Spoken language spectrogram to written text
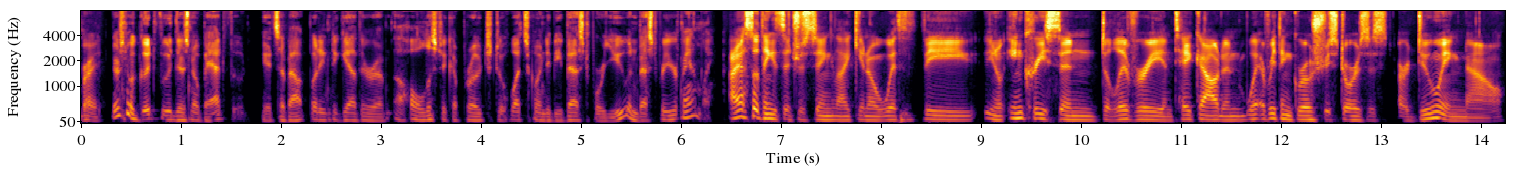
Right. there's no good food, there's no bad food. It's about putting together a, a holistic approach to what's going to be best for you and best for your family. I also think it's interesting, like, you know, with the, you know, increase in delivery and takeout and what everything grocery stores is, are doing now,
